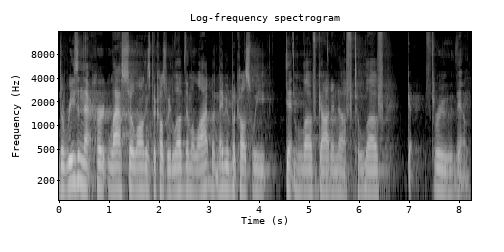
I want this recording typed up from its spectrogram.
the reason that hurt lasts so long is because we love them a lot, but maybe because we didn't love God enough to love through them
